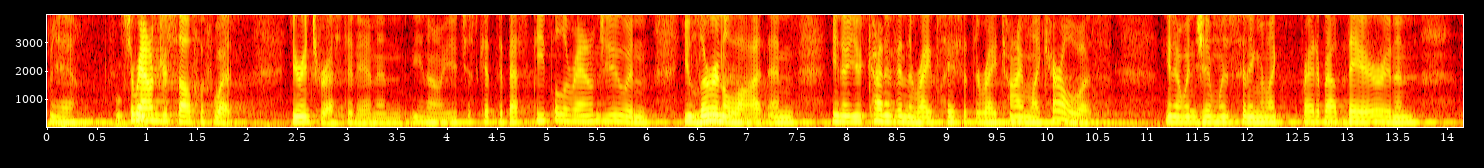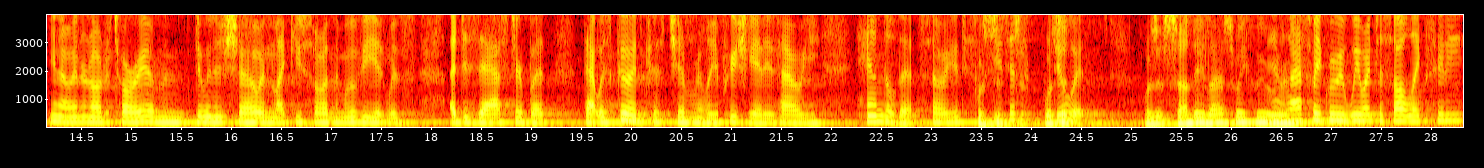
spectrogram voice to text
Yeah. Surround yourself with what you're interested in, and you know, you just get the best people around you, and you learn a lot, and you know, you're kind of in the right place at the right time, like Caroll was. You know, when Jim was sitting like right about there, in an, you know, in an auditorium and doing his show, and like you saw in the movie, it was a disaster, but that was good because Jim really appreciated how he handled it. So you just Was you it- just was do it- it. Was it Sunday last week we were? Yeah, in? last week we, we went to Salt Lake City.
